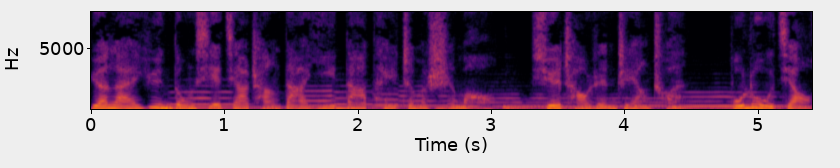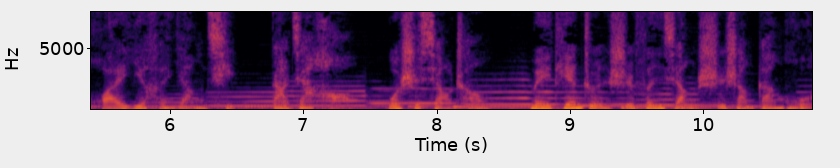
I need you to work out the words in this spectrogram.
原来运动鞋加长大衣搭配这么时髦，学潮人这样穿，不露脚踝也很洋气。大家好，我是小程，每天准时分享时尚干货，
